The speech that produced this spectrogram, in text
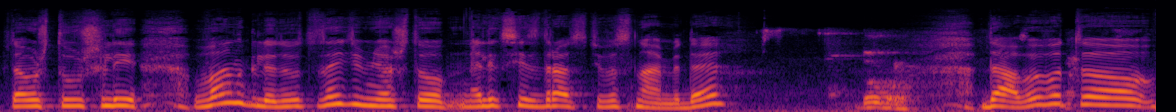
потому что ушли в Англию. Ну, вот знаете у меня, что... Алексей, здравствуйте, вы с нами, да? Добрый. Да, вы вот э,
